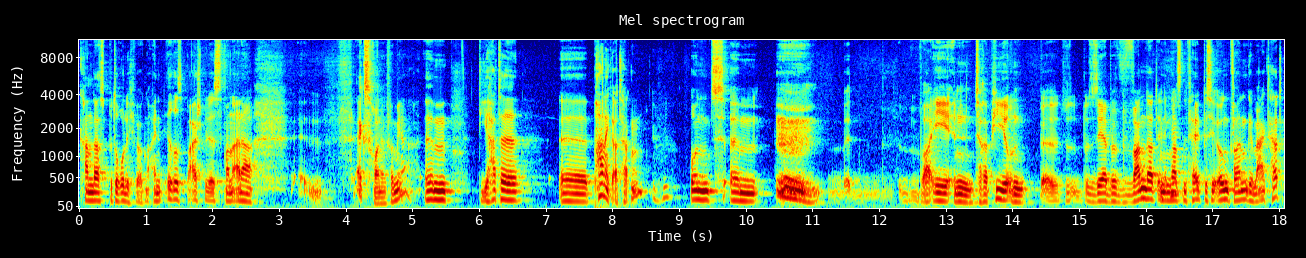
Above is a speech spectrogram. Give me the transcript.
kann das bedrohlich wirken. Ein irres Beispiel ist von einer äh, Ex-Freundin von mir, ähm, die hatte äh, Panikattacken mhm. und ähm, war eh in Therapie und äh, sehr bewandert in dem mhm. ganzen Feld, bis sie irgendwann gemerkt hat,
